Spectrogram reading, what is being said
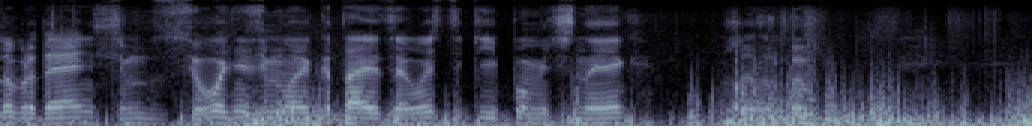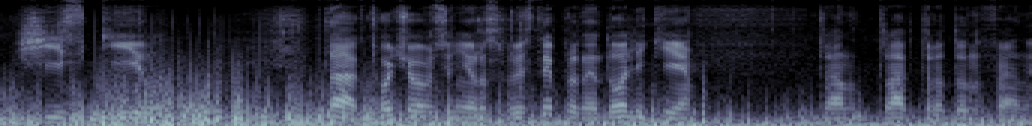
Добрий день. Сьогодні зі мною катається ось такий помічник. Вже зробив 6 кіл. Так, хочу вам сьогодні розповісти про недоліки трактора Донфенг.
